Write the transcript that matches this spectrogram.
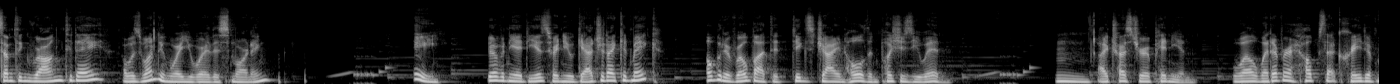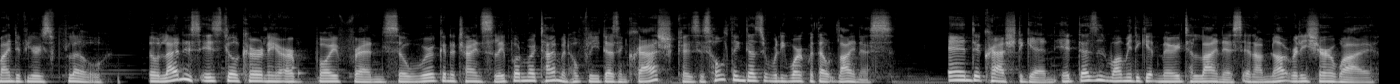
Something wrong today? I was wondering where you were this morning. Hey, do you have any ideas for a new gadget I could make? How about a robot that digs giant hole and pushes you in? Hmm, I trust your opinion. Well, whatever helps that creative mind of yours flow. So Linus is still currently our boyfriend, so we're gonna try and sleep one more time and hopefully he doesn't crash, because this whole thing doesn't really work without Linus. And it crashed again. It doesn't want me to get married to Linus, and I'm not really sure why.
